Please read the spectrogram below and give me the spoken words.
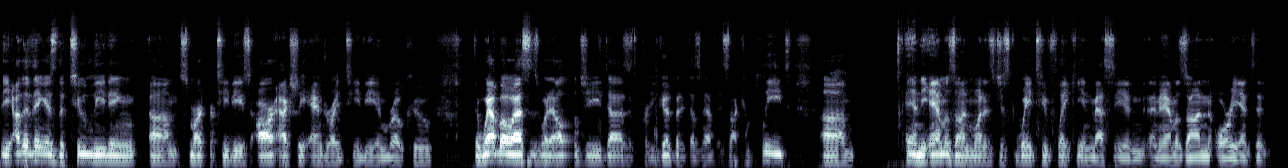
The other thing is the two leading um, smart TVs are actually Android TV and Roku. The Web OS is what LG does. It's pretty good, but it doesn't have. It's not complete. Um, and the Amazon one is just way too flaky and messy and, and Amazon oriented.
